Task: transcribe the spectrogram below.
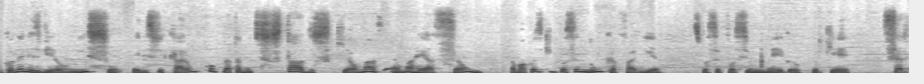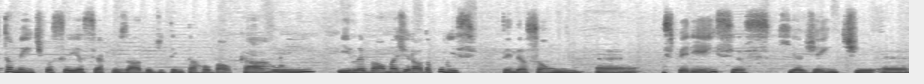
E quando eles viram isso, eles ficaram completamente assustados, que é uma, é uma reação, é uma coisa que você nunca faria se você fosse um negro, porque certamente você ia ser acusado de tentar roubar o carro e, e levar uma geral da polícia. Entendeu? São é, experiências que a gente. é,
